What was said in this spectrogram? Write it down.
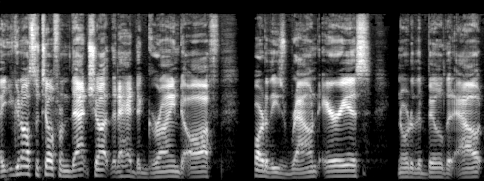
Uh, you can also tell from that shot that I had to grind off part of these round areas in order to build it out.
